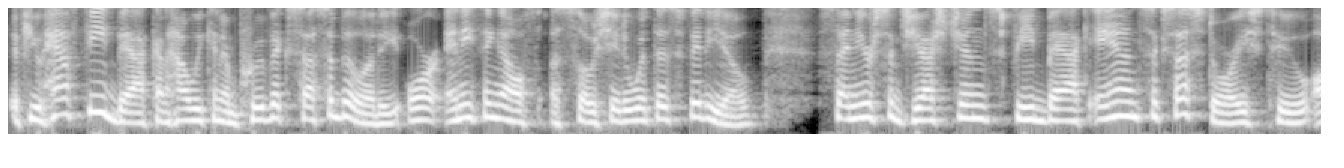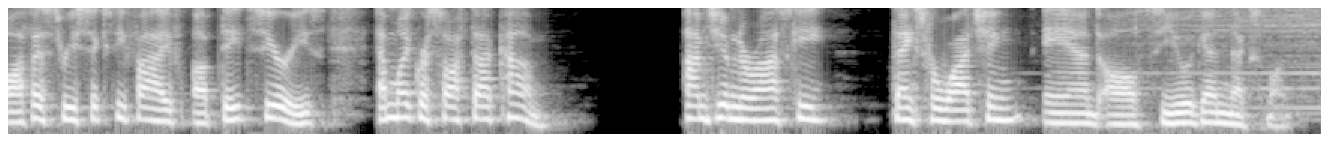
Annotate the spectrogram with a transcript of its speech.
If you have feedback on how we can improve accessibility or anything else associated with this video, send your suggestions, feedback, and success stories to Office 365 Update Series at Microsoft.com. I'm Jim Naroski. Thanks for watching, and I'll see you again next month.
